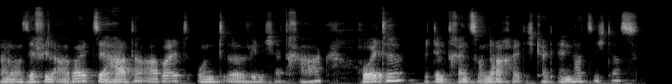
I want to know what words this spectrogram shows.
Äh, sehr viel Arbeit, sehr harte Arbeit und äh, wenig Ertrag. Heute mit dem Trend zur Nachhaltigkeit ändert sich das.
